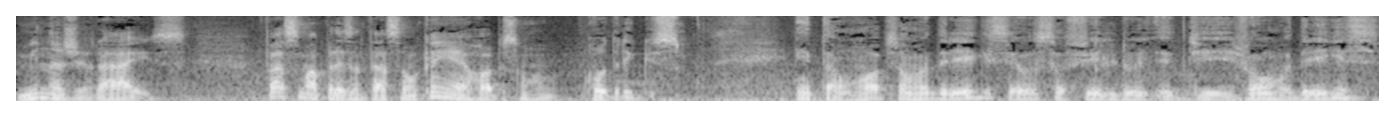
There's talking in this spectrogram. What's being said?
Minas Gerais. Faça uma apresentação. Quem é Robson Rodrigues? Então, Robson Rodrigues, eu sou filho de João Rodrigues,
